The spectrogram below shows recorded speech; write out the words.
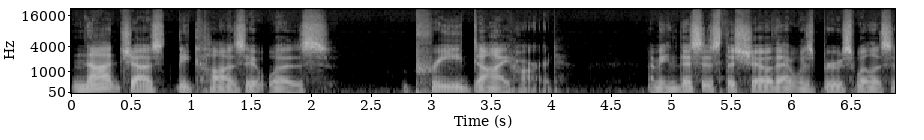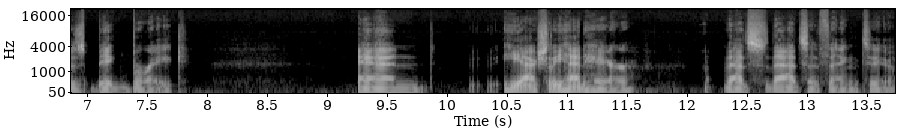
Not just because it was pre Die Hard. I mean, this is the show that was Bruce Willis's big break. And he actually had hair. That's that's a thing too.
